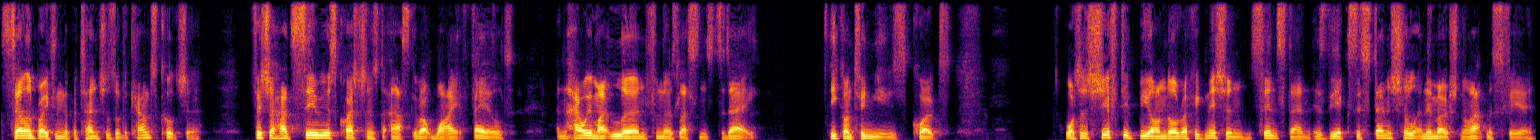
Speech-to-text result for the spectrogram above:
celebrating the potentials of the counterculture, Fisher had serious questions to ask about why it failed and how we might learn from those lessons today. He continues, quote, What has shifted beyond all recognition since then is the existential and emotional atmosphere.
